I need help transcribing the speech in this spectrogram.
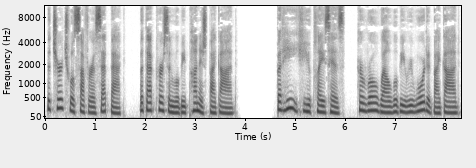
the church will suffer a setback, but that person will be punished by God. But he who plays his, her role well will be rewarded by God,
